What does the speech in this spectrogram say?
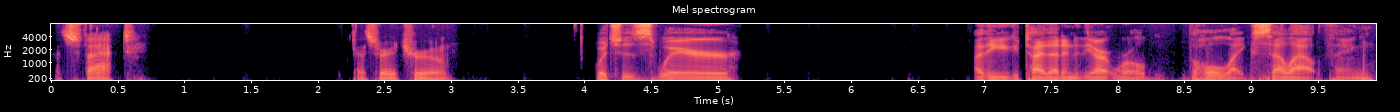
That's fact. That's very true. which is where I think you could tie that into the art world, the whole like sellout thing.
